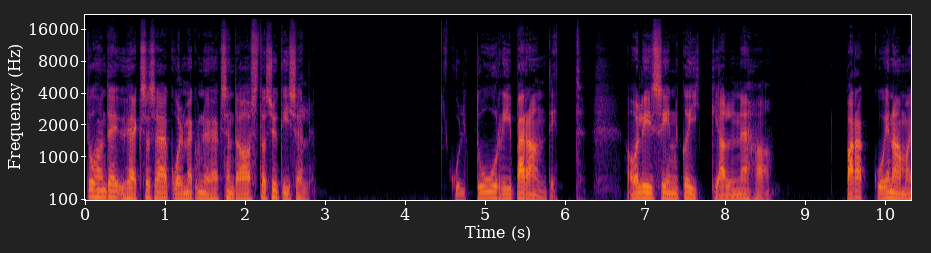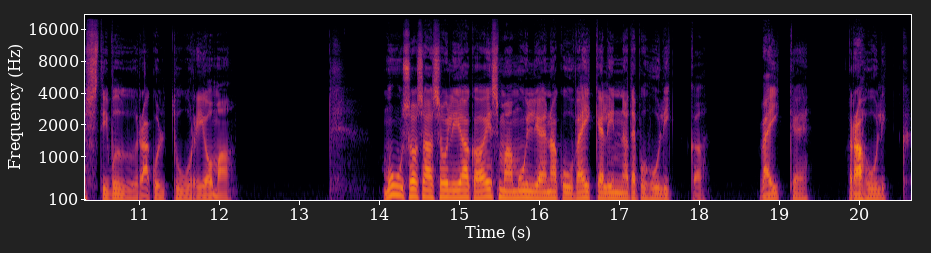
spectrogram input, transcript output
tuhande üheksasaja kolmekümne üheksanda aasta sügisel. Kultuuripärandit oli siin kõikjal näha, paraku enamasti võõra kultuuri oma. muus osas oli aga esmamulje nagu väikelinnade puhul ikka, väike, rahulik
